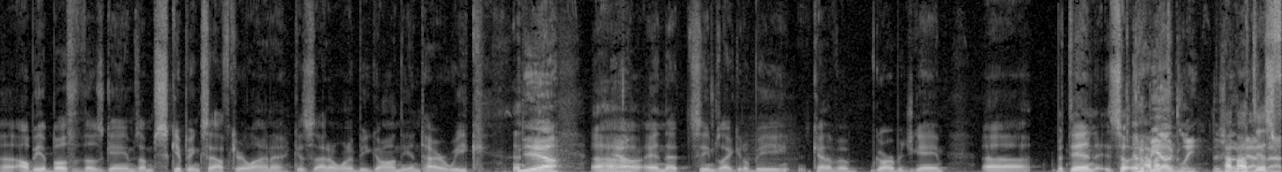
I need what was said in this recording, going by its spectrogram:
Uh, I'll be at both of those games. I'm skipping South Carolina because I don't want to be gone the entire week. Yeah. Uh, and that seems like it'll be kind of a garbage game. Uh, but then, so It'll be about- ugly. There's how no about this about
